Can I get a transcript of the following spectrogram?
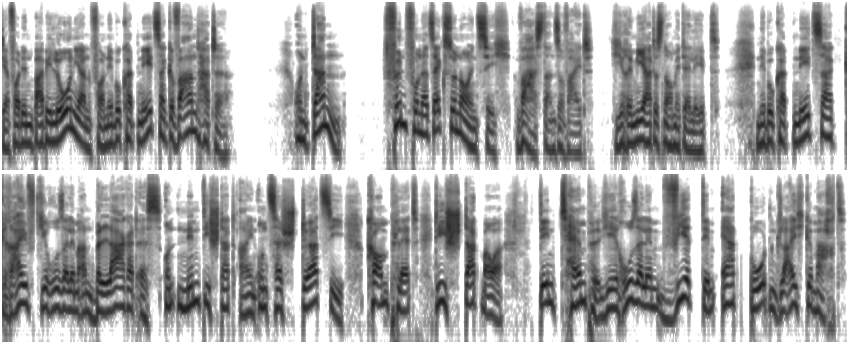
der vor den Babyloniern vor Nebukadnezar gewarnt hatte. Und dann 596 war es dann soweit. Jeremia hat es noch miterlebt. Nebukadnezar greift Jerusalem an, belagert es und nimmt die Stadt ein und zerstört sie komplett, die Stadtmauer, den Tempel. Jerusalem wird dem Erdboden gleich gemacht.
